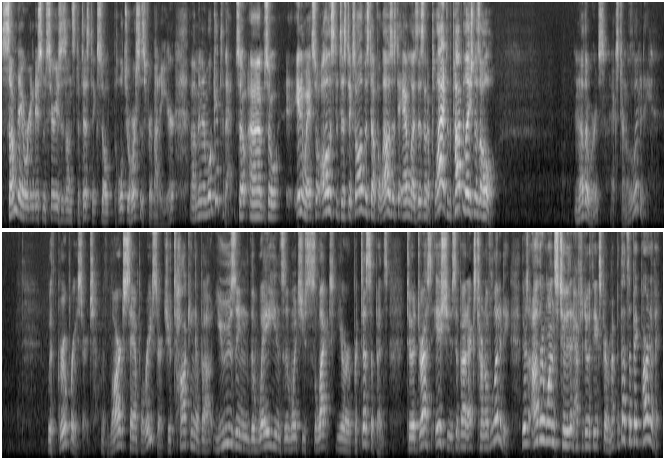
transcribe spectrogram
someday we're going to do some series on statistics so hold your horses for about a year um, and then we'll get to that. So um, so anyway so all the statistics all of the stuff allows us to analyze this and apply it to the population as a whole. In other words external validity with group research, with large sample research, you're talking about using the ways in which you select your participants to address issues about external validity. There's other ones too that have to do with the experiment, but that's a big part of it.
